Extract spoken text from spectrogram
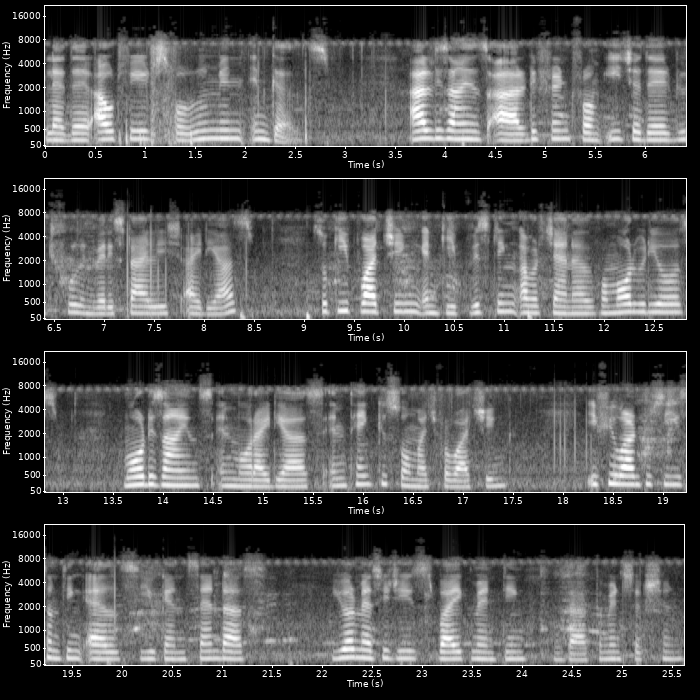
leather outfits for women and girls. All designs are different from each other, beautiful and very stylish ideas. So keep watching and keep visiting our channel for more videos more designs and more ideas and thank you so much for watching. If you want to see something else you can send us your messages by commenting in the comment section.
